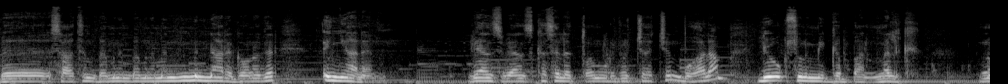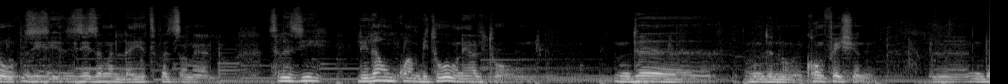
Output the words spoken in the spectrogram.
በእሳትም በምንም በምንም የምናደርገው ነገር እኛ ነን። ቢያንስ ቢያንስ ከሰለጠኑ ልጆቻችን በኋላም ሊወቅሱን የሚገባን መልክ ነው እዚህ ዘመን ላይ እየተፈጸመ ያለው። ስለዚህ ሌላው እንኳን ቢተወው እኔ አልተወውም። እንደ ምንድን ነው confession እንደ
